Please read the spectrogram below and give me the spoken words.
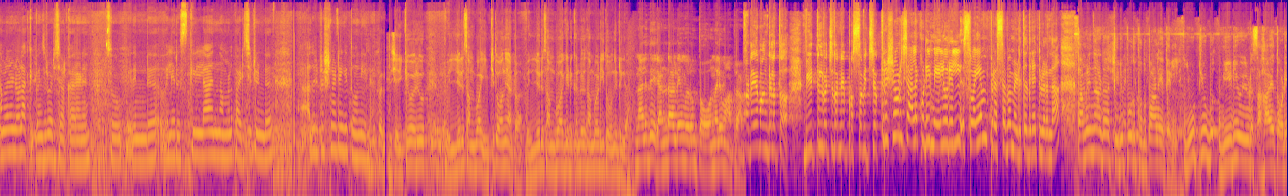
നമ്മൾ രണ്ടോളം അക്യുപഞ്ചർ പഠിച്ച ആൾക്കാരാണ്. സോ ഇതിന്റെ വലിയ റിസ്ക് ഇല്ല എന്ന് നമ്മൾ പഠിച്ചിട്ടുണ്ട്. അതൊരു പ്രശ്നമായിട്ട് എനിക്ക് തോന്നിയില്ല. ഇത് ശരിക്കും ഒരു വലിയൊരു സംഭവം എനിക്ക് തോന്നിയ കേട്ടോ വലിയൊരു സംഭവമാക്കി എടുക്കേണ്ട ഒരു സംഭവം എനിക്ക് തോന്നിയിട്ടില്ല. എന്നാലിത് രണ്ടാളുടെയും വെറും തോന്നൽ മാത്രമാണ്. കടയമംഗലത്ത് വീട്ടിൽ വെച്ച് തന്നെ പ്രസവിച്ച് തൃശൂർ ചാലക്കുടി മേലൂരിൽ സ്വയം പ്രസവം എടുത്തതിനെ തുടർന്ന് തമിഴ്നാട് തിരുപ്പൂർ പുതുപ്പാളയത്തിൽ യൂട്യൂബ് വീഡിയോയുടെ സഹായത്തോടെ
